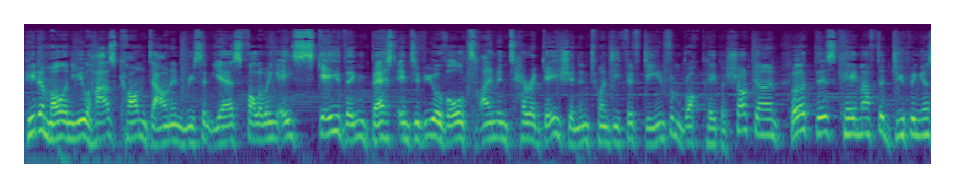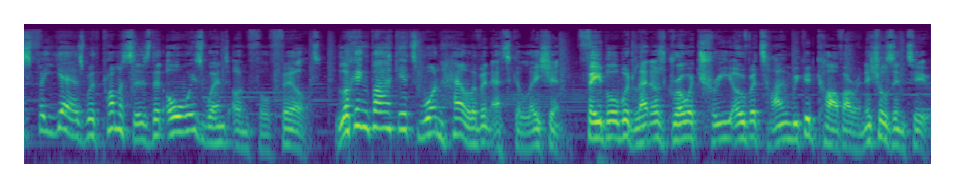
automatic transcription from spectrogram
Peter Molyneux has calmed down in recent years following a scathing best interview of all time interrogation in 2015 from Rock Paper Shotgun, but this came after duping us for years with promises that always went unfulfilled. Looking back, it's one hell of an escalation. Fable would let us grow a tree over time we could carve our initials into.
